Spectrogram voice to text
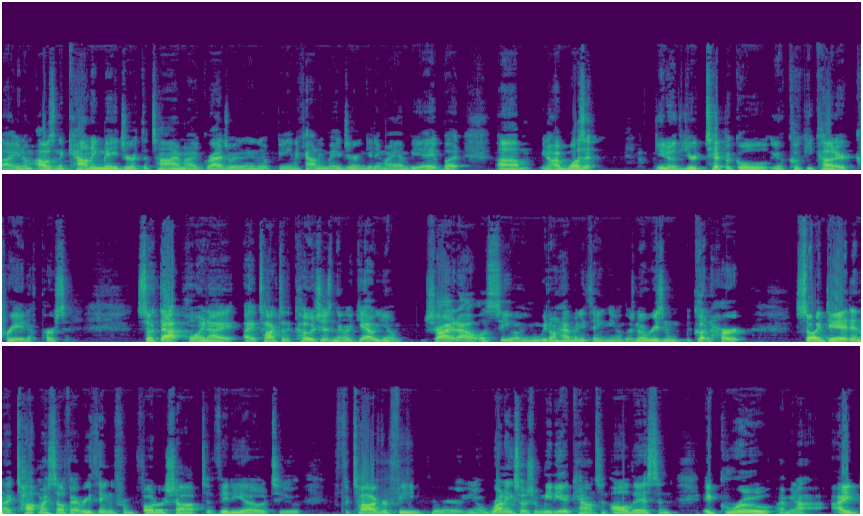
Uh, you know, I was an accounting major at the time. I graduated and ended up being an accounting major and getting my MBA. But um, you know, I wasn't, you know, your typical you know cookie cutter creative person. So at that point, I I talked to the coaches and they're like, yeah, you know, try it out. Let's see. I mean, we don't have anything. You know, there's no reason it couldn't hurt. So I did, and I taught myself everything from Photoshop to video to photography to you know running social media accounts and all this and it grew i mean i, I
